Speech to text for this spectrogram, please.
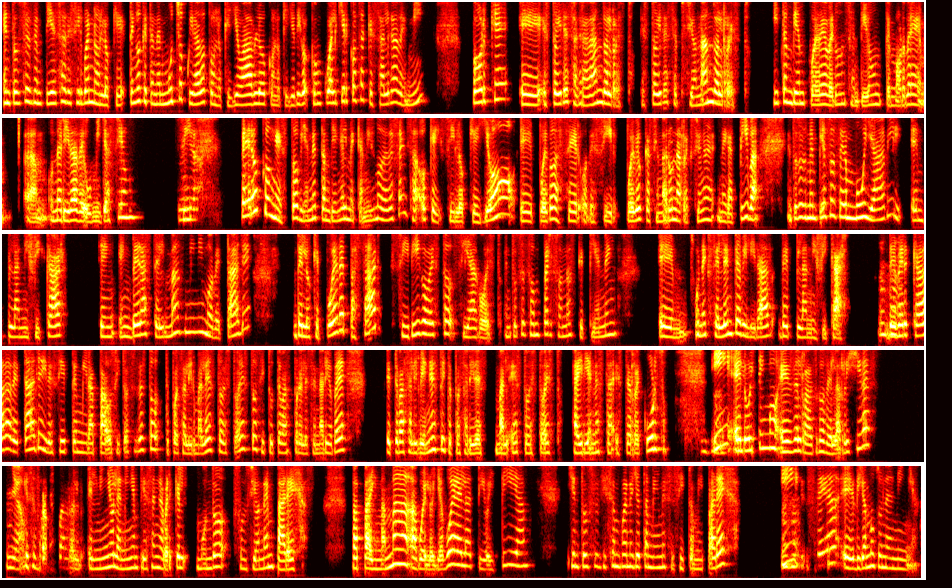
Entonces empieza a decir, bueno, lo que tengo que tener mucho cuidado con lo que yo hablo, con lo que yo digo, con cualquier cosa que salga de mí, porque eh, estoy desagradando al resto, estoy decepcionando al resto y también puede haber un sentido, un temor de una herida de humillación, ¿sí? Pero con esto viene también el mecanismo de defensa. Ok, si lo que yo eh, puedo hacer o decir puede ocasionar una reacción eh, negativa, entonces me empiezo a ser muy hábil en planificar, en, en ver hasta el más mínimo detalle de lo que puede pasar si digo esto, si hago esto. Entonces son personas que tienen em, una excelente habilidad de planificar de ver cada detalle y decirte, mira, Pau, si tú haces esto, te puede salir mal esto, esto, esto, si tú te vas por el escenario B, eh, te va a salir bien esto y te puede salir mal esto, esto, esto. Ahí viene esta, este recurso. Y el último es el rasgo de la rigidez, que se forma cuando el, niño o la niña empiezan a ver que el mundo funciona en parejas, papá y mamá, abuelo y abuela, tío y tía. Y entonces dicen, bueno, yo también necesito mi pareja. Y sea, eh, digamos, una niña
